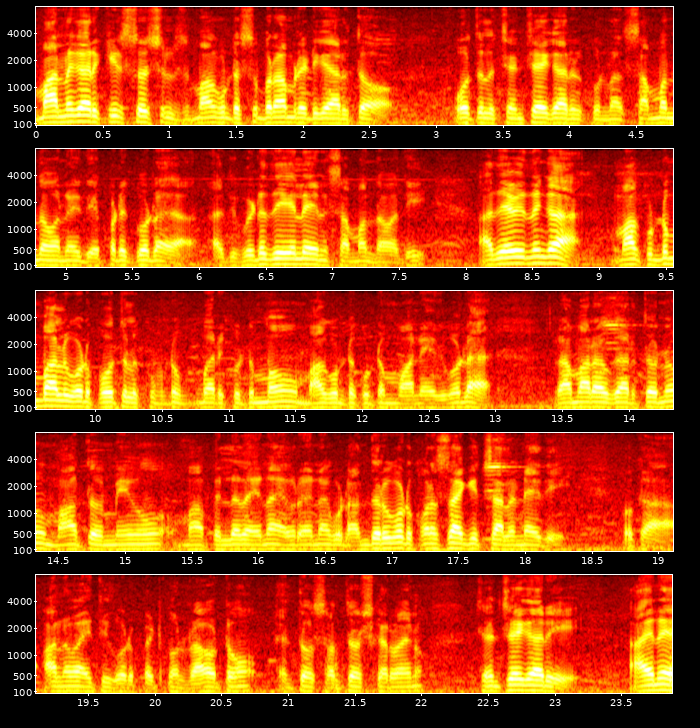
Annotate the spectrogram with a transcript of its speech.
మా అన్నగారి కీర్తిశోషులు మాగుంట సుబ్బరామరెడ్డి గారితో పోతుల చెంచయ్య గారికి ఉన్న సంబంధం అనేది ఎప్పటికి కూడా అది విడదీయలేని సంబంధం అది. అదేవిధంగా మా కుటుంబాలు కూడా పోతుల కుటుంబం వారి కుటుంబం మాగుంట కుటుంబం అనేది కూడా రామారావు గారితోనూ మాతో మేము మా పిల్లలైనా ఎవరైనా కూడా అందరూ కూడా కొనసాగించాలనేది ఒక ఆనవాయితీ కూడా పెట్టుకొని రావటం ఎంతో సంతోషకరమైన చెంచయ్య గారి ఆయనే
